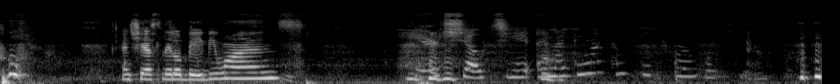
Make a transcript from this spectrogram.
Whew. And she has little baby ones. Here's Shelty, and I think I can put her right here.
